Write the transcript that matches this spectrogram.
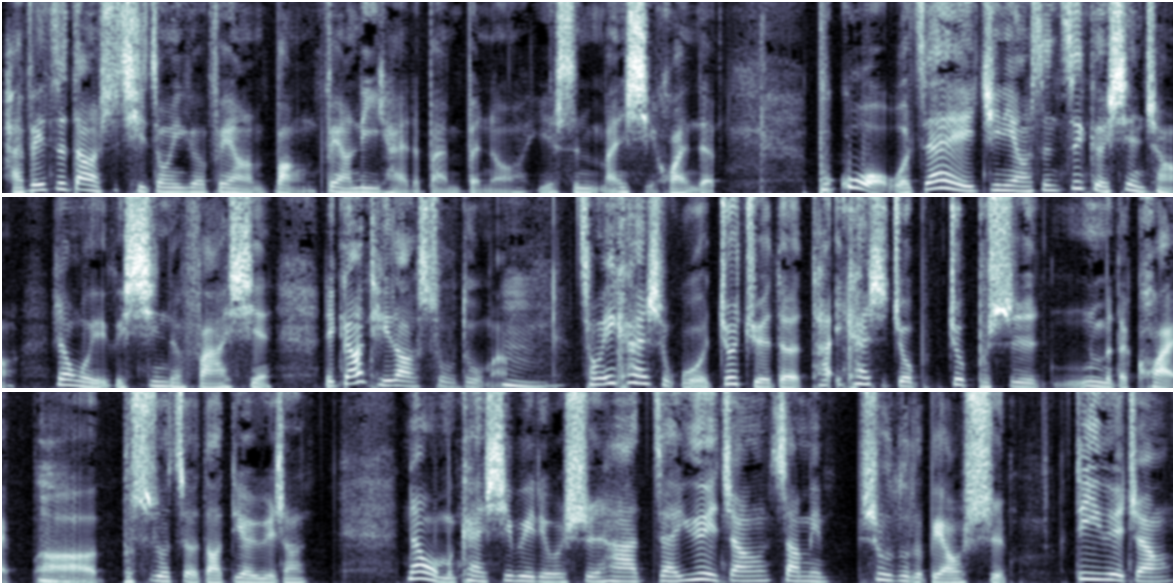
海飞兹当然是其中一个非常棒、非常厉害的版本哦，也是蛮喜欢的。不过我在吉尼杨森这个现场，让我有一个新的发现。你刚刚提到速度嘛，嗯，从一开始我就觉得他一开始就就不是那么的快啊，呃，不是说只有到第二乐章。那我们看西贝流士，他在乐章上面速度的标示，第一乐章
